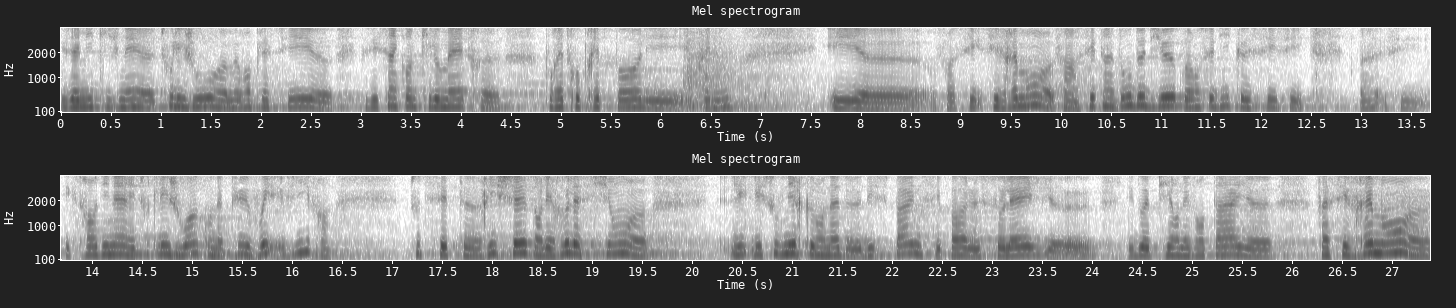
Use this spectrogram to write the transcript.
des amis qui venaient euh, tous les jours euh, me remplacer, euh, faisaient 50 km pour être auprès de Paul et, et près de nous. Et enfin, c'est vraiment, enfin, c'est un don de Dieu. Quoi. On se dit que c'est ben, extraordinaire et toutes les joies qu'on a pu vivre, toute cette richesse dans les relations les, les, souvenirs que l'on a d'Espagne, de, c'est pas le soleil, euh, les doigts de pied en éventail. Euh, enfin, c'est vraiment euh,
